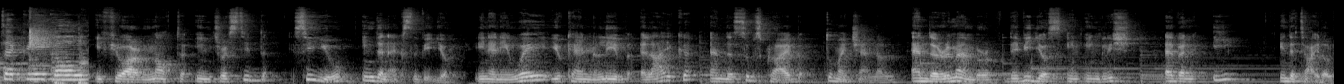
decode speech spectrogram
technical. If you are not interested, see you in the next video. In any way, you can leave a like and subscribe to my channel. And remember, the videos in English have an E in the title.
